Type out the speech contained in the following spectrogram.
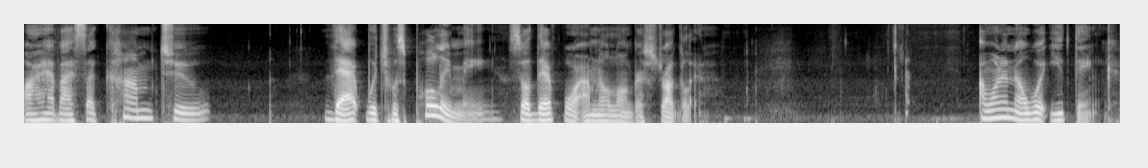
Or have I succumbed to that which was pulling me? So therefore, I'm no longer struggling. I want to know what you think.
